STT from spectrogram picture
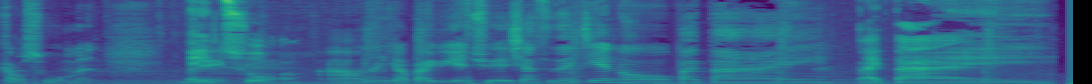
告诉我们。没错。好，那摇摆语言学，下次再见喽，拜拜，拜拜。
